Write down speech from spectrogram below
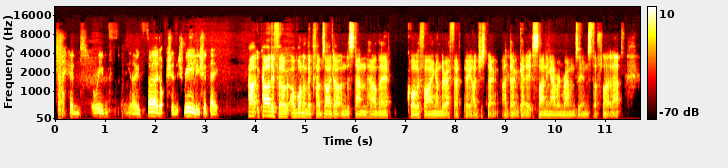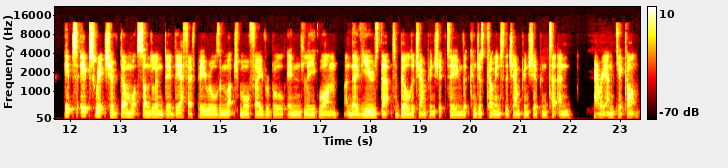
second or even you know third options, really, should they? Car- Cardiff are, are one of the clubs I don't understand how they're qualifying under FFP. I just don't. I don't get it. Signing Aaron Ramsey and stuff like that. Ips, Ipswich have done what Sunderland did. The FFP rules are much more favourable in League One, and they've used that to build a championship team that can just come into the championship and t- and carry and kick on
